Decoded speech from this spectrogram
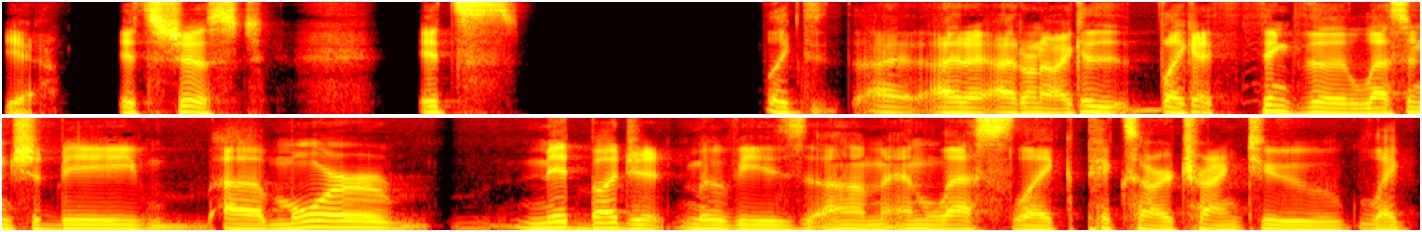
yeah, it's just, it's like I, I I don't know. I could like I think the lesson should be uh, more mid-budget movies um, and less like Pixar trying to like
